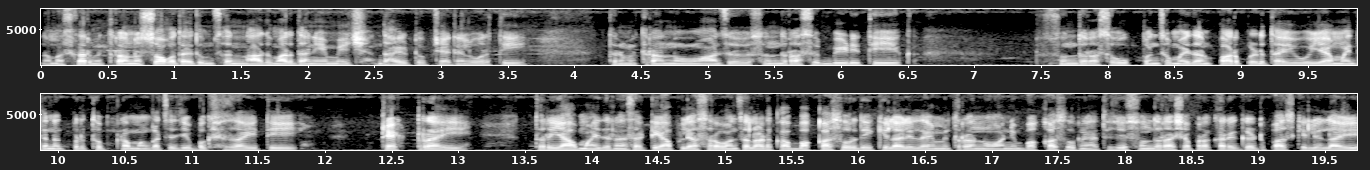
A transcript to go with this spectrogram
नमस्कार मित्रांनो स्वागत आहे तुमचं नाद मर्दानी एम एच दहा यूट्यूब चॅनलवरती. तर मित्रांनो आज सुंदर असं बीड येथे एक सुंदर असं ओपनचं मैदान पार पडत आहे व या मैदानात प्रथम क्रमांकाचं जे बक्षीस आहे ते ट्रॅक्टर आहे. तर या मैदानासाठी आपल्या सर्वांचा लाडका बकासूर देखील आलेला आहे मित्रांनो आणि बकासूरने अतिशय सुंदर अशा प्रकारे गट पास केलेला आहे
